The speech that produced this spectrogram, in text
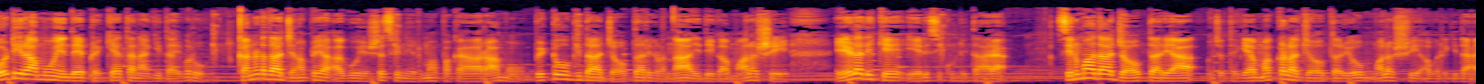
ಕೋಟಿರಾಮು ಎಂದೇ ಪ್ರಖ್ಯಾತನಾಗಿದ್ದ ಇವರು ಕನ್ನಡದ ಜನಪ್ರಿಯ ಹಾಗೂ ಯಶಸ್ವಿ ನಿರ್ಮಾಪಕ ರಾಮು ಬಿಟ್ಟು ಹೋಗಿದ್ದ ಜವಾಬ್ದಾರಿಗಳನ್ನ ಇದೀಗ ಮಾಲಶ್ರೀ ಏಳಲಿಕ್ಕೆ ಏರಿಸಿಕೊಂಡಿದ್ದಾರೆ. ಸಿನಿಮಾದ ಜವಾಬ್ದಾರಿಯ ಜೊತೆಗೆ ಮಕ್ಕಳ ಜವಾಬ್ದಾರಿಯು ಮಾಲಶ್ರೀ ಅವರಿಗಿದೆ.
